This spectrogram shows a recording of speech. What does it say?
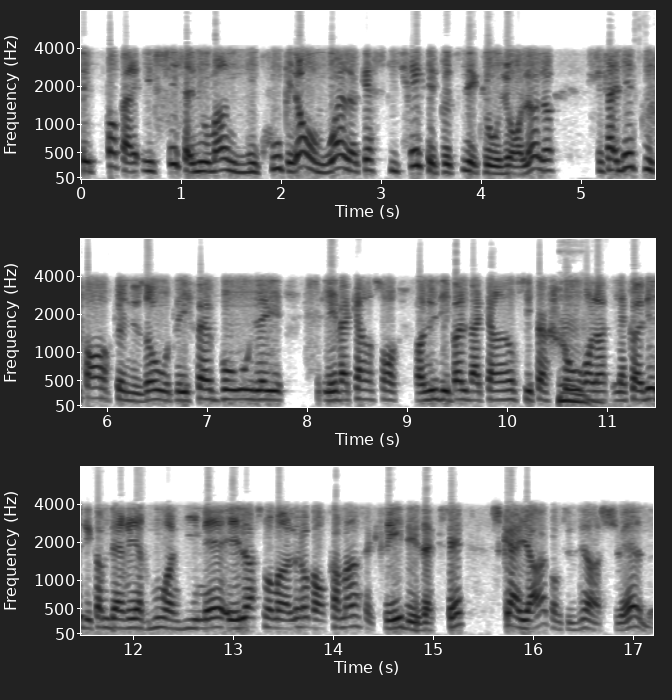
c'est pas pareil. Ici, ça nous manque beaucoup. Puis là, on voit qu'est-ce qui crée ces petites éclosions-là. Là, c'est ça vient plus fort que nous autres. Les fait beau, les, les vacances, on, on, a eu des belles vacances, il fait chaud, mm. la COVID est comme derrière nous, en guillemets. Et là, à ce moment-là, on commence à créer des accès. Ce qu'ailleurs, comme tu dis en Suède,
